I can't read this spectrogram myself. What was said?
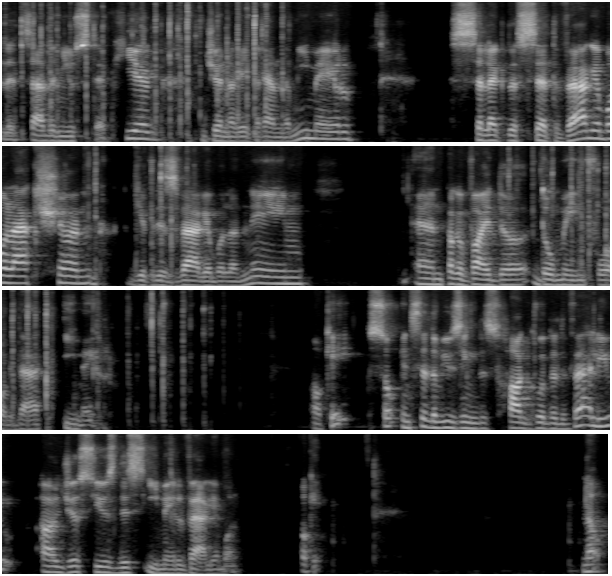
Let's add a new step here, generate random email, select the set variable action, give this variable a name, and provide the domain for that email. Okay, so instead of using this hard-coded value, I'll just use this email variable. Okay. Now,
